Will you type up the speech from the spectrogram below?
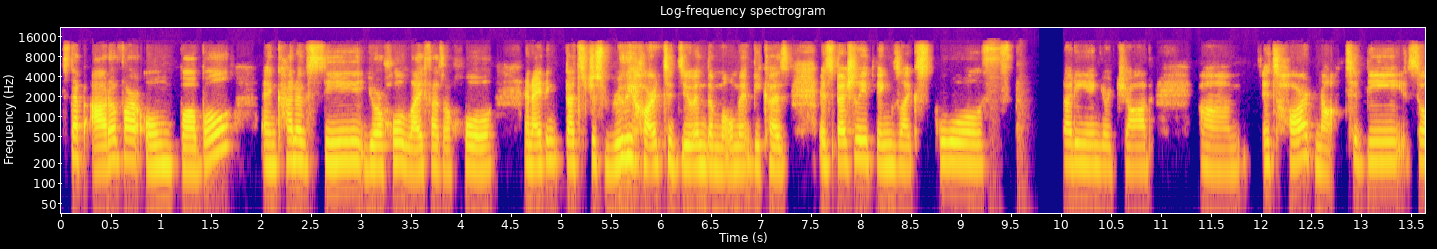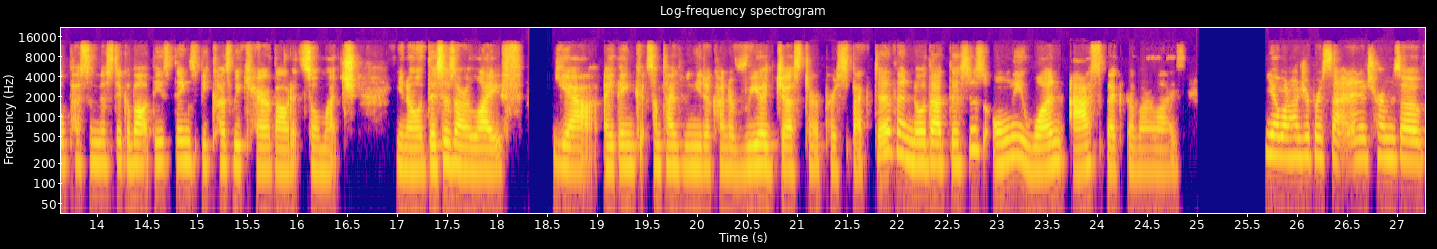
step out of our own bubble and kind of see your whole life as a whole. And I think that's just really hard to do in the moment because especially things like school, studying, your job, um, it's hard not to be so pessimistic about these things because we care about it so much. You know, this is our life. Yeah, I think sometimes we need to kind of readjust our perspective and know that this is only one aspect of our lives. Yeah, 100%. And in terms of,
